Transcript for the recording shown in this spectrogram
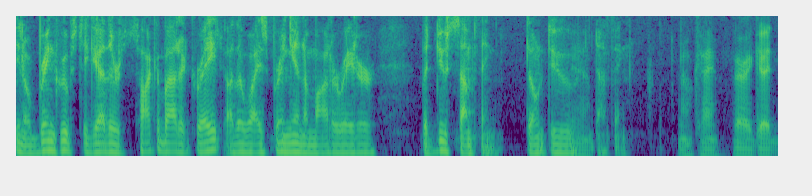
you know, bring groups together to talk about it, great. Otherwise, bring in a moderator, but do something. Don't do nothing. Okay, very good.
